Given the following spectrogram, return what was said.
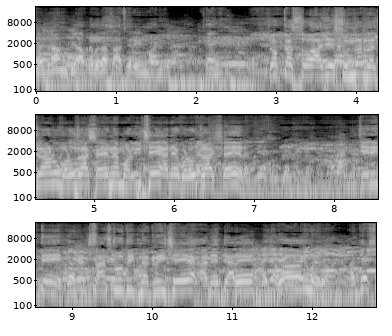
નજરાનું છે, આપણે બધા સાથે રહીને માણીએ થેન્ક યુ ચોક્કસ. તો આજે સુંદર નજરાણું વડોદરા શહેરને મળ્યું છે અને વડોદરા શહેર જે રીતે સાંસ્કૃતિક નગરી છે અને ત્યારે અધ્યક્ષ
